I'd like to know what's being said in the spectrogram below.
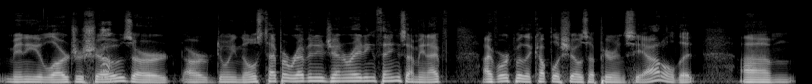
many larger shows are are doing those type of revenue generating things. I mean, I've I've worked with a couple of shows up here in Seattle that um,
